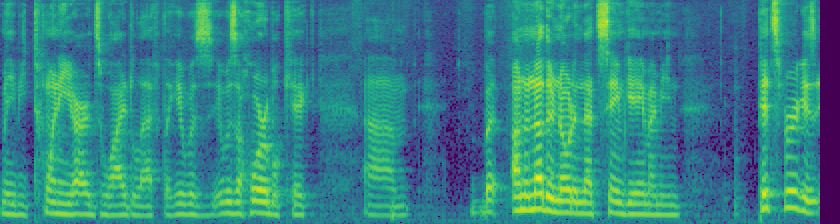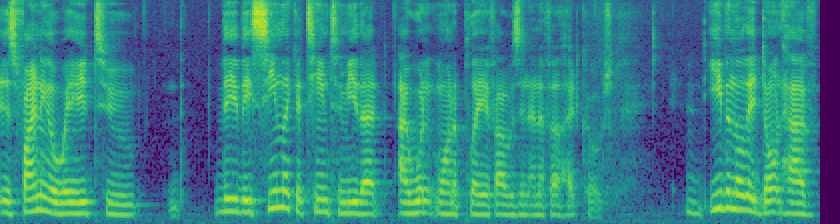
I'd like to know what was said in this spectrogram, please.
maybe 20 yards wide left. Like it was it was a horrible kick. Um, but on another note, in that same game, I mean, Pittsburgh is, is finding a way to. They, they seem like a team to me that I wouldn't want to play if I was an NFL head coach. Even though they don't have,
